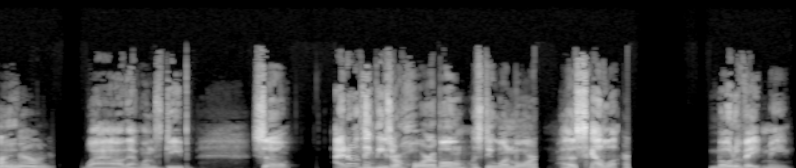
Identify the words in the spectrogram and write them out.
Unknown. Wow, that one's deep. So I don't think these are horrible. Let's do one more. Motivate me.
